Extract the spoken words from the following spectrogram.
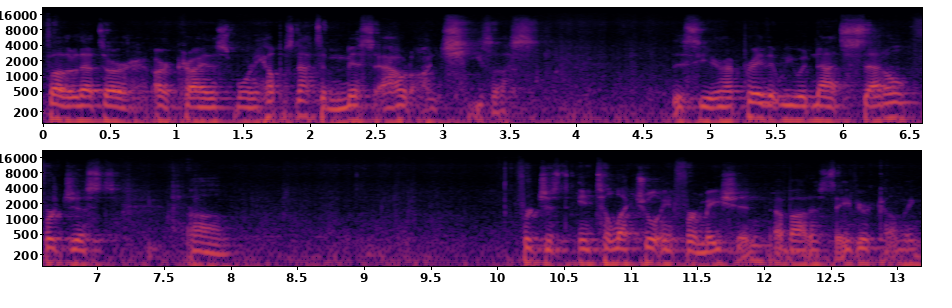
Father, that's our, our cry this morning. Help us not to miss out on Jesus this year. I pray that we would not settle for just um, for just intellectual information about a Savior coming.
